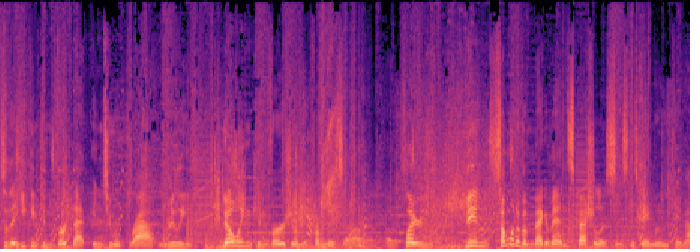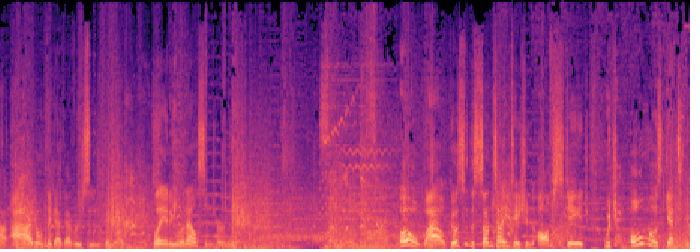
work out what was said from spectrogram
so that he can convert that into a grab. Really knowing conversion from this uh, uh, player who's been somewhat of a Mega Man specialist since this game really came out. I, don't think I've ever seen King Arc play anyone else in tournament. Oh, wow. Goes to the Sun Salutation off stage, which almost gets the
